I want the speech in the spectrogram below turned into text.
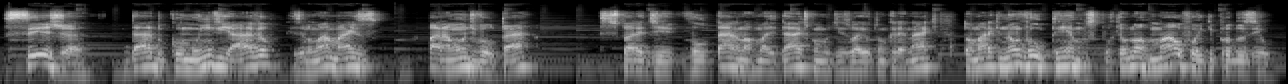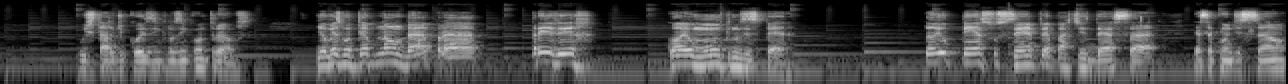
seja dado como inviável, quer dizer, não há mais para onde voltar. Essa história de voltar à normalidade, como diz o Ailton Krenak, tomara que não voltemos, porque o normal foi que produziu o estado de coisas em que nos encontramos. E ao mesmo tempo não dá para prever qual é o mundo que nos espera. Então eu penso sempre a partir dessa, dessa condição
